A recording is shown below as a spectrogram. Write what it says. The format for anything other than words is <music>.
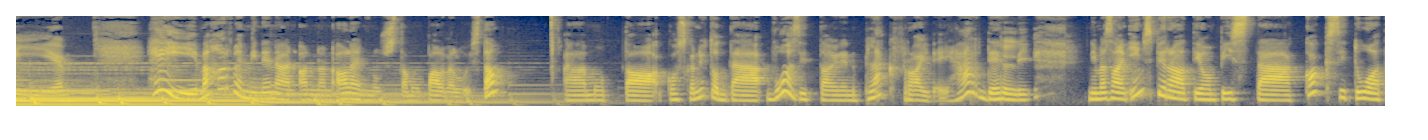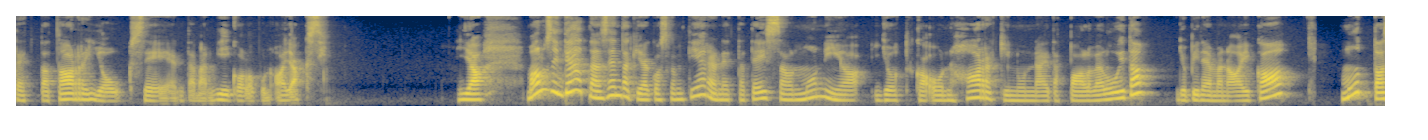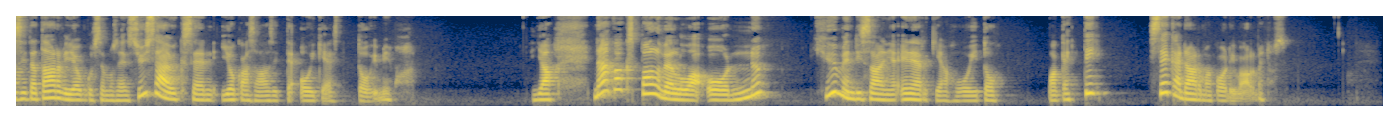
moi! Hei, mä harvemmin enää annan alennusta mun palveluista, ää, mutta koska nyt on tää vuosittainen Black Friday härdelli, niin mä sain inspiraation pistää kaksi tuotetta tarjoukseen tämän viikonlopun ajaksi. Ja mä halusin tehdä tämän sen takia, koska mä tiedän, että teissä on monia, jotka on harkinnut näitä palveluita jo pidemmän aikaa, mutta sitä tarvii jonkun semmoisen sysäyksen, joka saa sitten oikeasti toimimaan. Ja nämä kaksi palvelua on Human Design ja energiahoito paketti sekä Dharma-koodivalmennus.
